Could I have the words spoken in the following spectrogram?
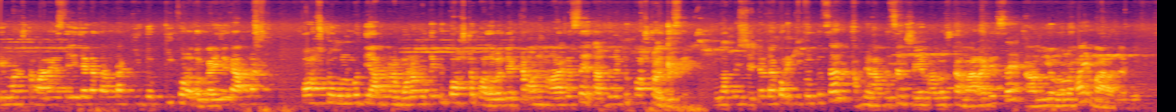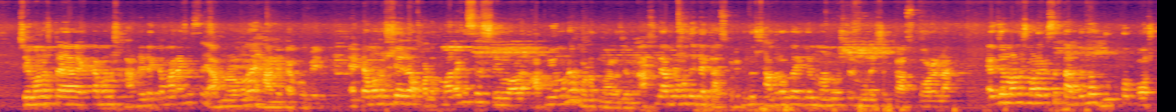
এই মানুষটা মারা গেছে, এই জায়গাতে আপনার কি কি করা দরকার? এই জায়গায় আপনার কষ্ট অনুভূতি আপনার মনের মধ্যে একটু কষ্ট পাওয়া যে একটা মানুষ মারা গেছে, তার জন্য একটু কষ্ট হইতেছে। কিন্তু আপনি সেটা না করে কি করতে চান আপনি ভাবতেছেন, সেই মানুষটা মারা গেছে, আমিও মনে হয় মারা যাব। সে মানুষটা, একটা মানুষ হার্ট অ্যাটাকে মারা গেছে আপনার মনে হয় হার্ট অ্যাটাক হবে। একটা মানুষের হঠাৎ মারা গেছে, সে আপনিও মনে হয় হঠাৎ মারা যাবেন। আসলে আপনার মধ্যে এটা কাজ করে, কিন্তু সাধারণত একজন মানুষের মনে এসব কাজ করে না। একজন মানুষ মারা গেছে, তার জন্য দুঃখ, কষ্ট,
